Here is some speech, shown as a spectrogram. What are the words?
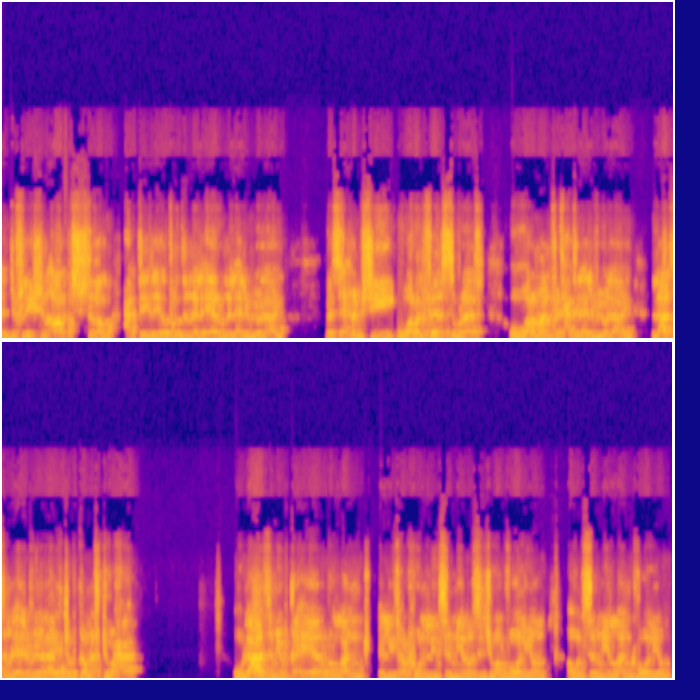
ال deflation arch اشتغل حتى يطرد لنا ال air من ال alveoli بس أهم شيء ورا ال first breath وورا ما انفتحت ال alveoli لازم ال alveoli تبقى مفتوحة. ولازم يبقى air بال lung اللي تعرفون اللي نسميه residual volume أو نسميه ال lung volume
